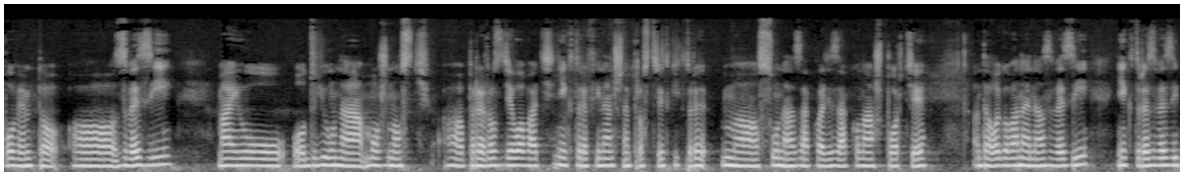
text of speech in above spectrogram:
poviem to zväzy majú od júna možnosť e, prerozdeľovať niektoré finančné prostriedky, ktoré sú na základe zákona o športe delegované na zväzy. Niektoré zväzy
